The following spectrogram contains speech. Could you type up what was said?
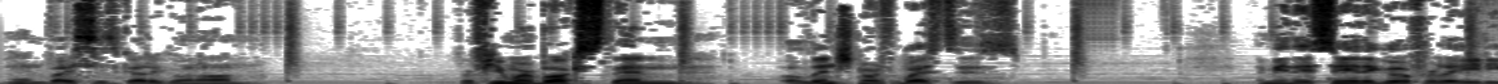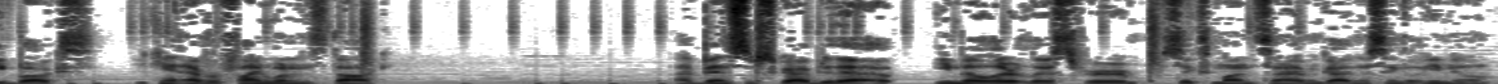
Man, Vice has got it going on. For a few more bucks than a Lynch Northwest is. I mean, they say they go for like 80 bucks. You can't ever find one in stock. I've been subscribed to that email alert list for six months and I haven't gotten a single email.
